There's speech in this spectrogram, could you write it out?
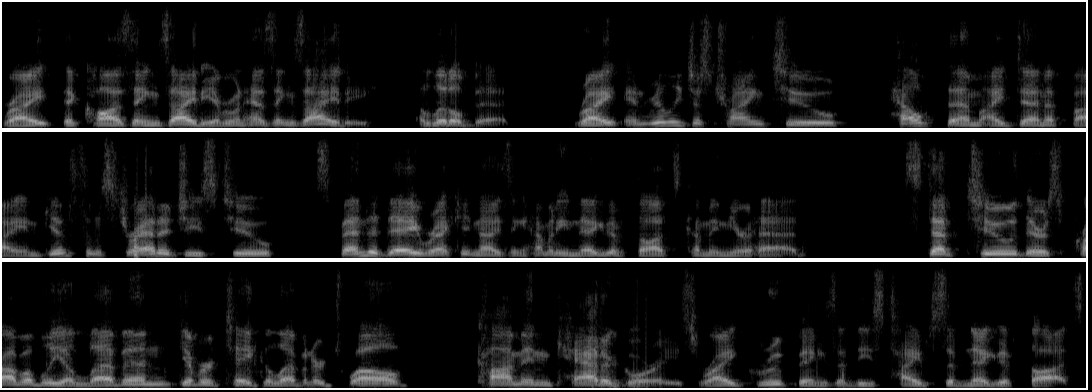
right? That cause anxiety. Everyone has anxiety a little bit right? And really just trying to help them identify and give some strategies to spend a day recognizing how many negative thoughts come in your head. Step two, there's probably 11, give or take 11 or 12 common categories, right? Groupings of these types of negative thoughts.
